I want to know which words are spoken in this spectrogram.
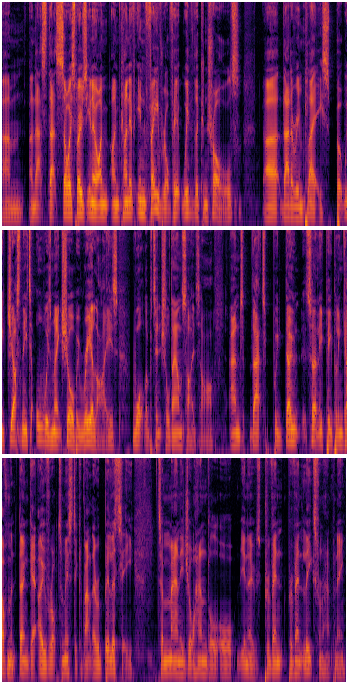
Um, and that's that's so. I suppose you know, I'm I'm kind of in favour of it with the controls uh, that are in place, but we just need to always make sure we realise what the potential downsides are, and that we don't. Certainly, people in government don't get over optimistic about their ability to manage or handle or you know prevent prevent leaks from happening,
